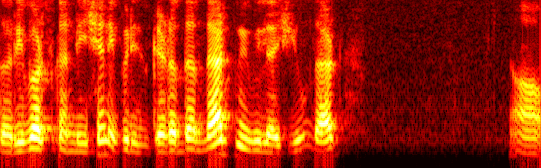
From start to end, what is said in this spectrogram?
the reverse condition if it is greater than that we will assume that uh, uh,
